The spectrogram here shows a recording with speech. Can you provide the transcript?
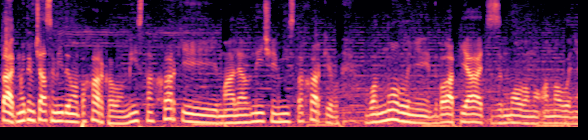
Так, ми тим часом їдемо по Харкову. Місто Харків, мальовниче місто Харків. В оновленні 2.5 зимовому оновленні.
